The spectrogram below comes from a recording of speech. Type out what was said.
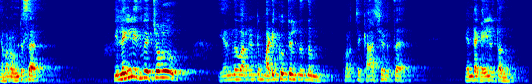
ഞാൻ പറഞ്ഞു ഉണ്ട് സാർ. ഇല്ലെങ്കിൽ ഇത് വെച്ചോളൂ എന്ന് പറഞ്ഞിട്ട് മടിക്കുത്തിൽ നിന്നും കുറച്ച് കാശെടുത്ത് എന്റെ കയ്യിൽ തന്നു.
